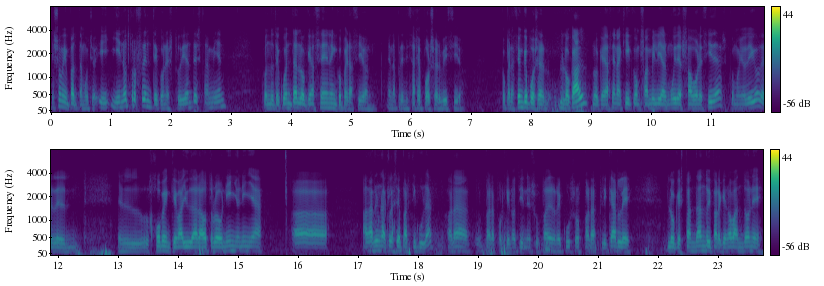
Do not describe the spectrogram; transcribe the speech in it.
Eso me impacta mucho. Y, en otro frente, con estudiantes también, cuando te cuentan lo que hacen en cooperación, en aprendizaje por servicio. Cooperación que puede ser local, lo que hacen aquí con familias muy desfavorecidas, como yo digo, desde el, joven que va a ayudar a otro niño o niña a, darle una clase particular, ahora para, porque no tienen sus padres recursos para explicarle lo que están dando y para que no abandone,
